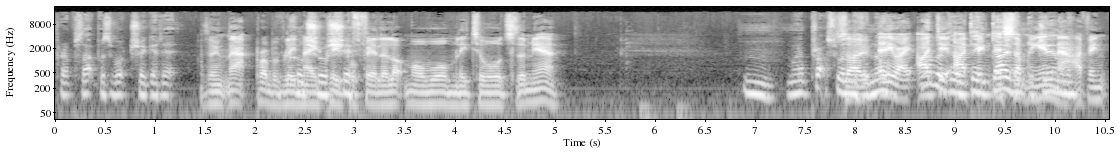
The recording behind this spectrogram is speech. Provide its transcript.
Perhaps that was what triggered it. I think that probably made people shift. feel a lot more warmly towards them. Yeah. Well, perhaps we'll so never know. anyway, I do. I think there's something in that. I think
